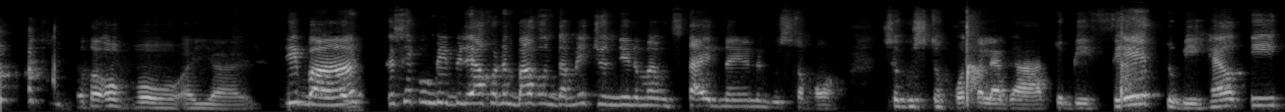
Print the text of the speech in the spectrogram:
Totoo po, ayan. Di ba? Kasi kung bibili ako ng bagong damit, yun din naman style na yun ang gusto ko. So gusto ko talaga to be fit, to be healthy,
